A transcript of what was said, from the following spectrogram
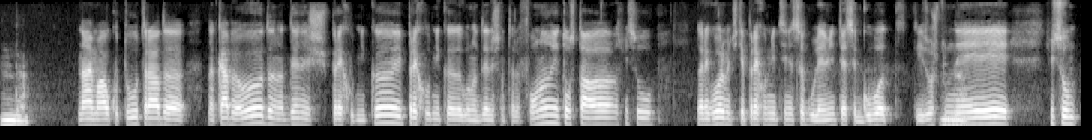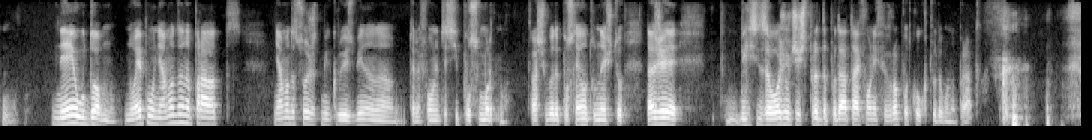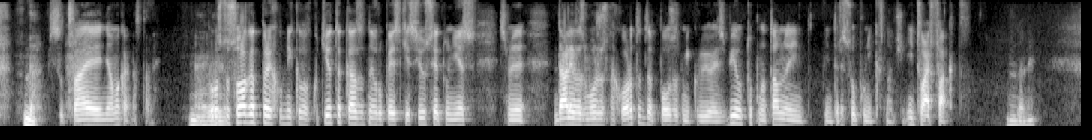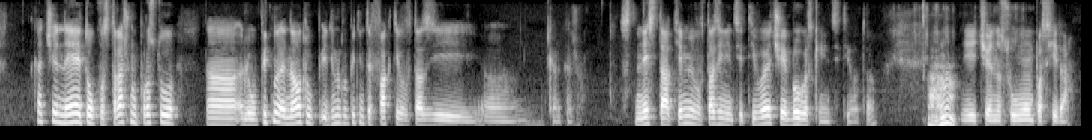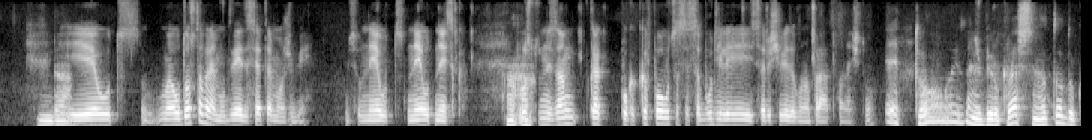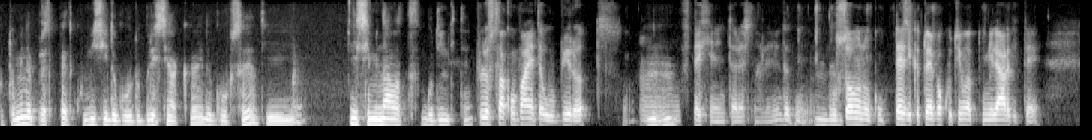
Да. Най-малкото трябва да на кабела да наденеш преходника и преходника да го наденеш на телефона и то става, в смисъл, да не говорим, че тези преходници не са големи, те се губят, изобщо Да. не е, в смисъл, не е удобно. Но Apple няма да направят, няма да сложат микро USB на телефоните си посмъртно. Това ще бъде последното нещо. Даже бих си заложил, че ще спрат да продават iPhone в Европа, отколкото да го направят. Да. Мисъл, това е, няма как да стане. Не, е Просто слагат преходника в котията, казват на Европейския съюз, ето ние сме дали възможност на хората да ползват микро USB, от тук натам не ни интересува по никакъв начин. И това е факт. Нали? Така че не е толкова страшно, просто а, любопитно, една от, един от любопитните факти в тази, а, как да кажа, не статия ми в тази инициатива е, че е българска инициативата Ага, и че е на Соломон Пасида. да. И е от, ма е от доста време, от 2010 може би. Мисля, не е от, не е от днеска. Ага. Просто не знам как, по какъв повод са се събудили и са решили да го направят това нещо. Ето, знаеш, бюрокращината, докато мине през пет комисии да го одобри всяка и да го обсъдят и, и си минават годинките. Плюс това компаниите лобират Мгм. в техния интерес, нали? Да, Да. Особено тези като Apple, които имат милиардите.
